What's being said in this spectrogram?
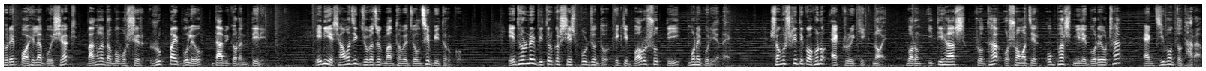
ধরে পহেলা বৈশাখ বাংলা নববর্ষের রূপ পায় বলেও দাবি করেন তিনি। এ নিয়ে সামাজিক যোগাযোগ মাধ্যমে চলছে বিতর্ক। এ ধরনের বিতর্ক শেষ পর্যন্ত একটি বড় সত্যি মনে করিয়ে দেয়। সংস্কৃতি কখনো একরৈখিক নয়, বরং ইতিহাস, প্রথা ও সমাজের অভ্যাস মিলে গড়ে ওঠা এক জীবন্ত ধারা,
